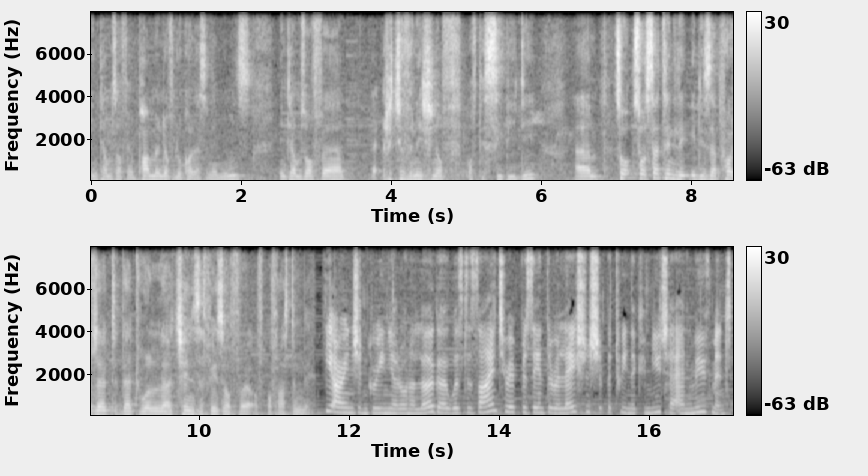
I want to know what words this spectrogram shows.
in terms of empowerment of local SMEs, in terms of uh, rejuvenation of, of the CBD, um, so, so certainly it is a project that will uh, change the face of, uh, of, of Rustenburg. The orange and green Yarona logo was designed to represent the relationship between the commuter and movement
